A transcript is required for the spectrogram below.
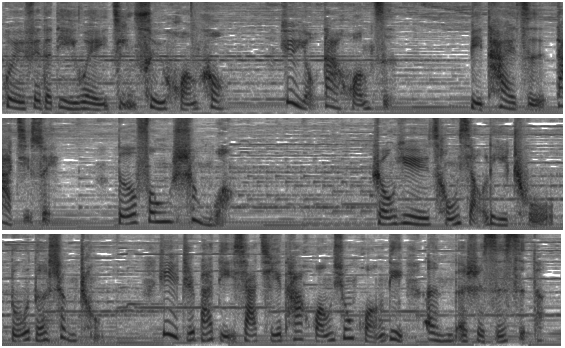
贵妃的地位仅次于皇后，育有大皇子，比太子大几岁，得封圣王。荣誉从小立储，独得圣宠。一直把底下其他皇兄皇帝摁的是死死的。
